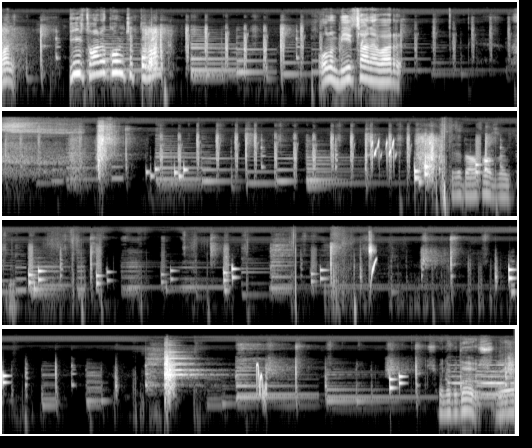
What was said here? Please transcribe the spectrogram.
Lan bir tane kum çıktı lan. Oğlum bir tane var. Şöyle daha fazla ekliyor. Şöyle bir de şuraya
